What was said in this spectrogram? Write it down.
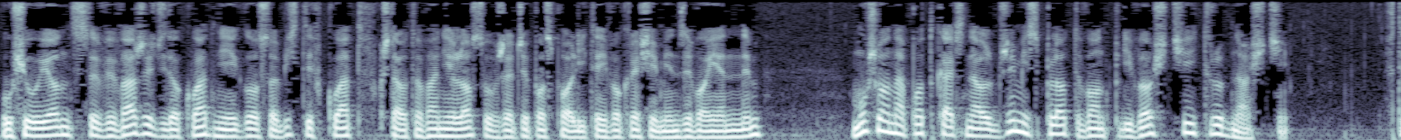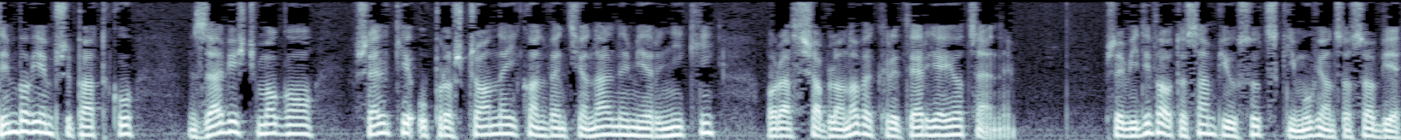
usiłujący wyważyć dokładnie jego osobisty wkład w kształtowanie losów Rzeczypospolitej w okresie międzywojenne, muszą napotkać na olbrzymi splot wątpliwości i trudności. W tym bowiem przypadku zawieść mogą wszelkie uproszczone i konwencjonalne mierniki oraz szablonowe kryteria i oceny. Przewidywał to sam Piłsudski, mówiąc o sobie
